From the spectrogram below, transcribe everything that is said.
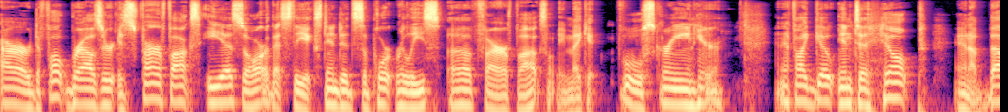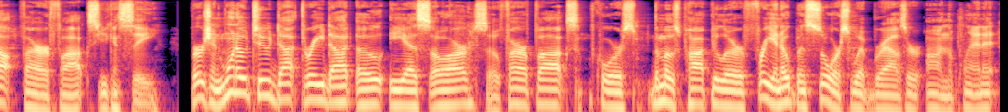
our default browser is Firefox ESR. That's the extended support release of Firefox. Let me make it full screen here. And if I go into Help, and about Firefox, you can see version 102.3.0 ESR. So Firefox, of course, the most popular free and open source web browser on the planet,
